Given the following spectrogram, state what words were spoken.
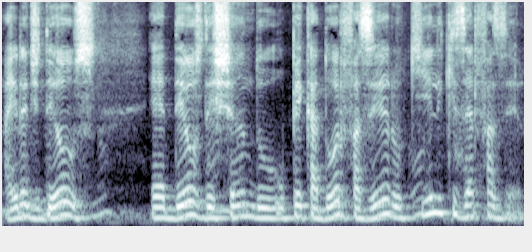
A ira de Deus é Deus deixando o pecador fazer o que ele quiser fazer.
